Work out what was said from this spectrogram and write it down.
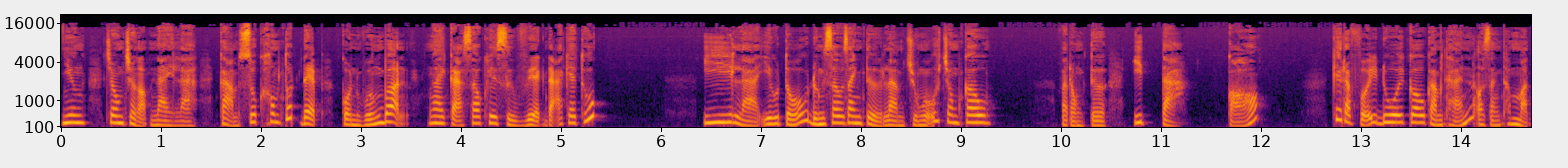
Nhưng trong trường hợp này là cảm xúc không tốt đẹp còn vướng bận ngay cả sau khi sự việc đã kết thúc. Y là yếu tố đứng sau danh từ làm chủ ngữ trong câu và động từ ita có kết hợp với đuôi câu cảm thán ở dạng thâm mật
